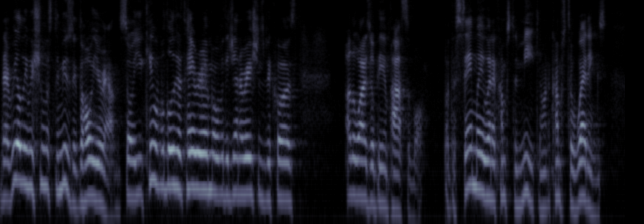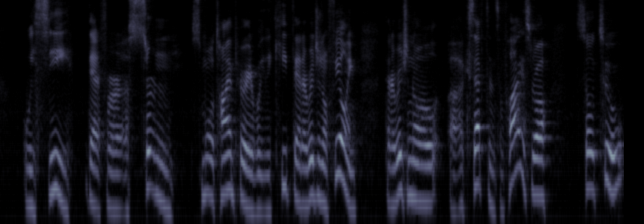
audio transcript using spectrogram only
that really we shouldn't listen to music the whole year round. So you came up with the Tehrim over the generations because otherwise it would be impossible. But the same way when it comes to meat and when it comes to weddings, we see that for a certain small time period we keep that original feeling, that original uh, acceptance of Klal Yisrael, so too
